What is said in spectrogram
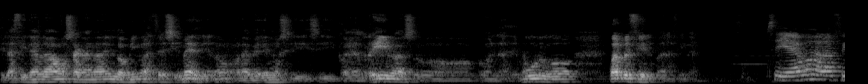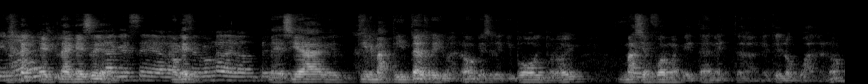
la final la vamos a ganar el domingo a las 3 y media, ¿no? Ahora veremos si, si con el Rivas o con la de Burgos. ¿Cuál prefieres para la final? Si llegamos a la final, la que sea, la que sea, la que se ponga adelante. Me decía, tiene más pinta el Rivas, ¿no? Que es el equipo hoy por hoy más en forma que está en esta, entre los cuadros, ¿no?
